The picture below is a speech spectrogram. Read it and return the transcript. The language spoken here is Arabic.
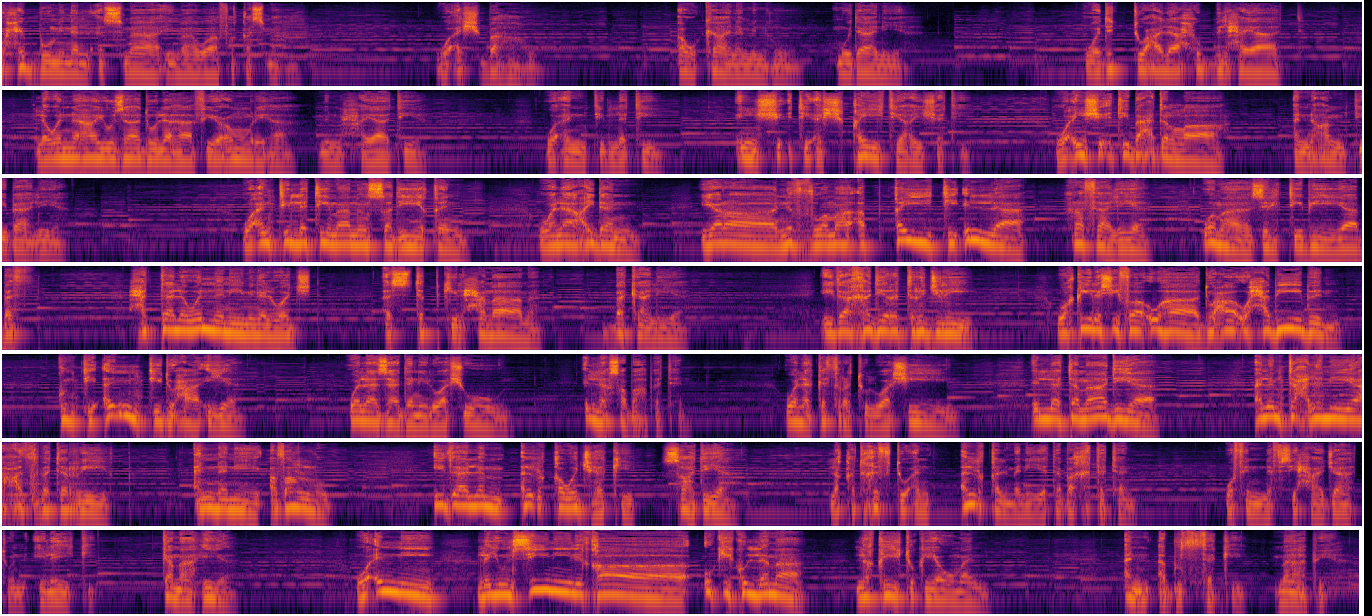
أحب من الأسماء ما وافق اسمها وأشبهه أو كان منه مدانيا وددت على حب الحياة لو أنها يزاد لها في عمرها من حياتي وأنت التي إن شئت أشقيت عيشتي وإن شئت بعد الله أنعمت باليا وأنت التي ما من صديق ولا عدا يرى نضو ما أبقيت إلا رثاليا وما زلت بي يا بث. حتى لو أنني من الوجد أستبكي الحمام بكى لي إذا خدرت رجلي وقيل شفاؤها دعاء حبيب كنت أنت دعائيا ولا زادني الواشون. إلا صبابة ولا كثرة الواشين إلا تماديا. ألم تعلمي يا عذبة الريق أنني أظل إذا لم ألق وجهك صاديا؟ لقد خفت أن ألقى المنية بغتة وفي النفس حاجات إليك كما هي. وإني لينسيني لقاؤك كلما لقيتك يوما أن أبثك ما بي.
